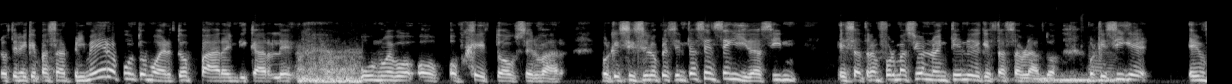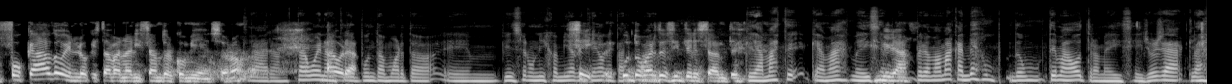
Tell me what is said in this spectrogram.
lo tiene que pasar primero a punto muerto para indicarle un nuevo objeto a observar. Porque si se lo presentas enseguida sin esa transformación, no entiende de qué estás hablando, porque sigue enfocado en lo que estaba analizando al comienzo, ¿no? Claro, está bueno Ahora, el punto muerto. Eh, pienso en un hijo mío que tengo que punto muerto es interesante. Que además, que además me dice, pero mamá, cambias de un, tema a otro, me dice. yo ya, claro.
